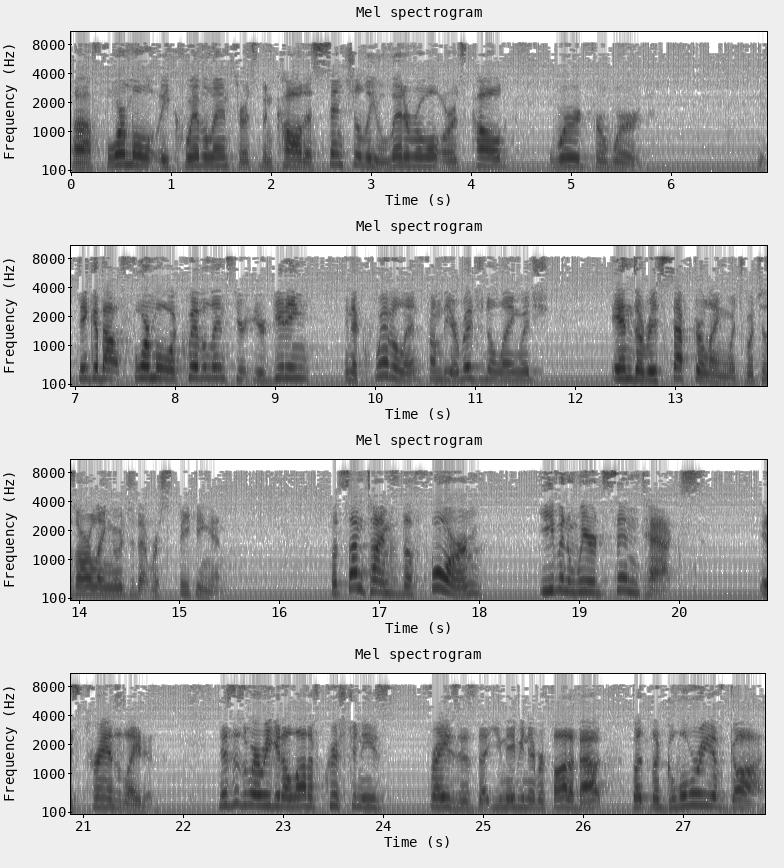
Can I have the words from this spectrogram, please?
uh, formal equivalence, or it's been called essentially literal, or it's called word for word. You think about formal equivalence, you're, you're getting an equivalent from the original language in the receptor language, which is our language that we're speaking in. But sometimes the form, even weird syntax, is translated. This is where we get a lot of Christianese phrases that you maybe never thought about, but the glory of God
